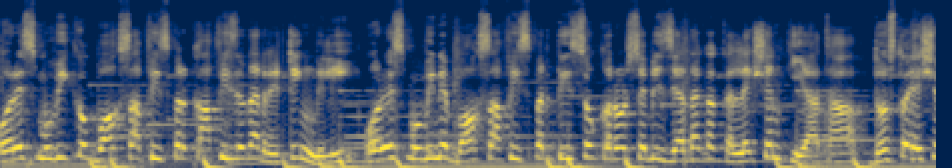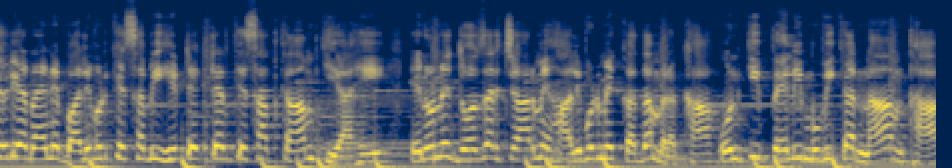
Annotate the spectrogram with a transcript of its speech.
और इस मूवी को बॉक्स ऑफ़िस पर काफ़ी ज़्यादा रेटिंग मिली और इस मूवी ने बॉक्स ऑफ़िस पर 300 करोड़ से भी ज़्यादा का कलेक्शन किया था। दोस्तों, ऐश्वर्या राय ने बॉलीवुड के सभी हिट एक्टर के साथ काम किया है। इन्होंने 2004 में हॉलीवुड में कदम रखा। उनकी पहली मूवी का नाम था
